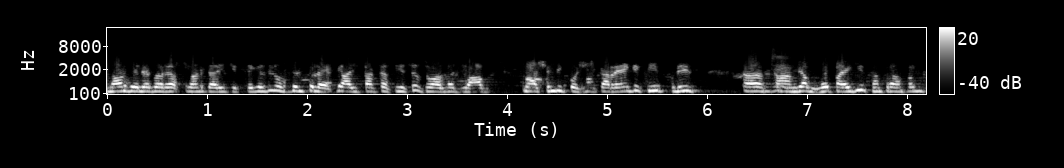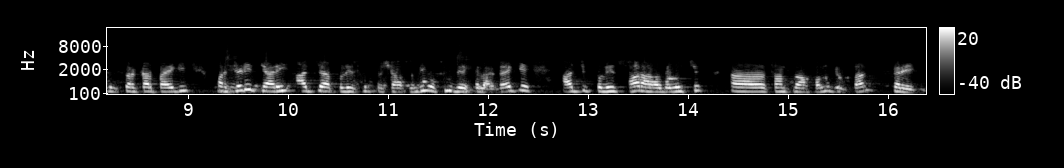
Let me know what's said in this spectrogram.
ਨਾਨ ਅਵੇਲੇਬਲ ਰੈਸਟੋਰੈਂਟ ਜਾਰੀ ਕੀਤੇ ਗਏ ਸੀ ਉਸ ਦਿਨ ਤੋਂ ਲੈ ਕੇ ਅੱਜ ਤੱਕ ਅਸੀਂ ਇਸੇ ਸਵਾਲ ਦਾ ਜਵਾਬ ਤਲਾਸ਼ਣ ਦੀ ਕੋਸ਼ਿਸ਼ ਕਰ ਰਹੇ ਹਾਂ ਕਿ ਕੀ ਪੁਲਿਸ ਕਾਮਯਾਬ ਹੋ ਪਾਏਗੀ ਸੰਤ ਰਾਮਪਾਲ ਨੂੰ ਗ੍ਰਿਫਤਾਰ ਕਰ ਪਾਏਗੀ ਪਰ। ਜਿਹੜੀ ਤਿਆਰੀ ਅੱਜ ਹੈ ਪੁਲਿਸ ਪ੍ਰਸ਼ਾਸਨ ਦੀ ਉਸ ਨੂੰ ਦੇਖ ਕੇ ਲੱਗਦਾ ਹੈ ਕਿ ਅੱਜ ਪੁਲਿਸ ਹਰ ਹਾਲ ਦੇ ਵਿੱਚ ਅਹ, ਸੰਤ ਰਾਮਪਾਲ ਨੂੰ ਗ੍ਰਿਫਤਾਰ ਕਰੇਗੀ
